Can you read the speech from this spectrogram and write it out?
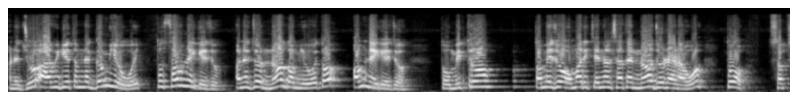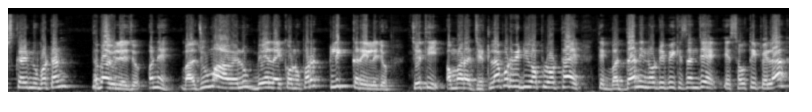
અને જો આ વીડિયો તમને ગમ્યો હોય, તો સૌને કહેજો. અને જો ન ગમ્યો હોય, તો અમને કહેજો. તો મિત્રો, તમે જો અમારી ચેનલ સાથે ન જોડાણા હો, તો સબસ્ક્રાઈબનું બટન દબાવી લેજો અને બાજુમાં આવેલું બેલ આઇકોન ઉપર ક્લિક કરી લેજો. જેથી અમારા જેટલા પણ વીડિયો અપલોડ થાય તે બધાની નોટિફિકેશન છે એ સૌથી પહેલાં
